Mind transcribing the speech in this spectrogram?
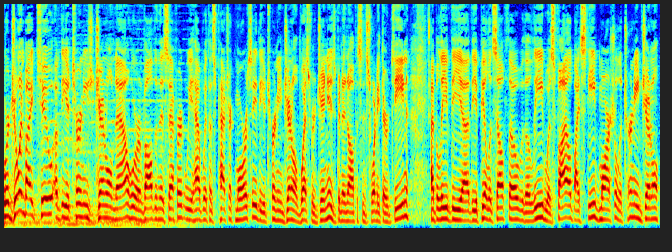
We're joined by two of the attorneys general now who are involved in this effort. We have with us Patrick Morrissey, the attorney general of West Virginia. He's been in office since 2013. I believe the uh, the appeal itself, though, the lead was filed by Steve Marshall, attorney general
